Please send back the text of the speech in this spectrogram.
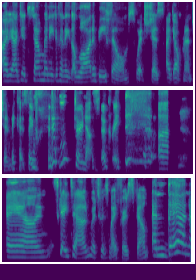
I mean, I did so many different things. A lot of B films, which just I don't mention because they didn't turn out so great. Uh, and Skate Town, which was my first film. And then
